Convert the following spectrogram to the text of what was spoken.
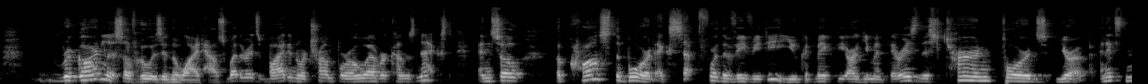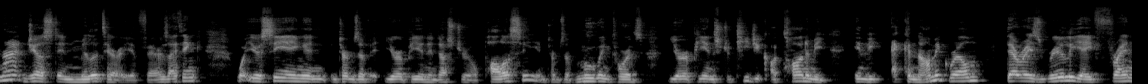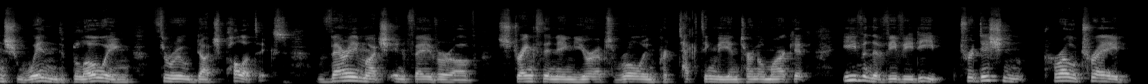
regardless of who is in the White House, whether it's Biden or Trump or whoever comes next. And so across the board, except for the VVD, you could make the argument there is this turn towards Europe. And it's not just in military affairs. I think what you're seeing in, in terms of European industrial policy, in terms of moving towards European strategic autonomy in the economic realm, there is really a French wind blowing through Dutch politics, very much in favor of strengthening Europe's role in protecting the internal market. Even the VVD, tradition pro trade,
